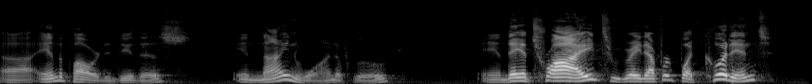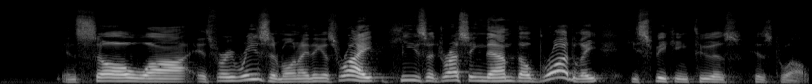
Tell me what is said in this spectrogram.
uh, and the power to do this in 9 1 of Luke. And they had tried through great effort, but couldn't. And so uh, it's very reasonable, and I think it's right. He's addressing them, though broadly, he's speaking to his, his 12.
